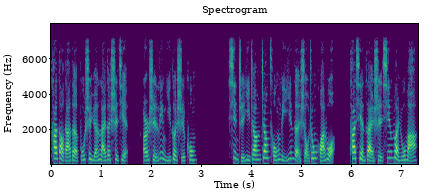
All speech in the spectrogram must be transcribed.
他到达的不是原来的世界，而是另一个时空。信纸一张张从李英的手中滑落，他现在是心乱如麻。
